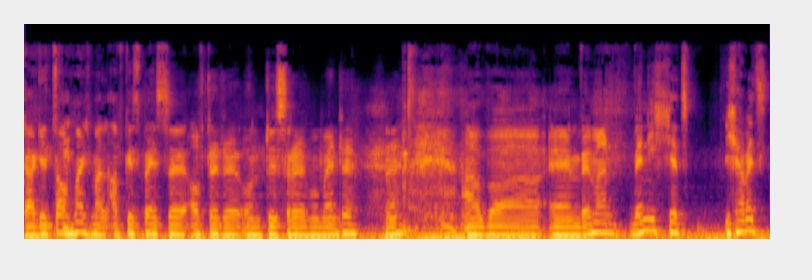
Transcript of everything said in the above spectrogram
da gibt's auch manchmal abgespacede Auftritte und düstere Momente. Ne? Aber ähm, wenn man, wenn ich jetzt, ich habe jetzt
